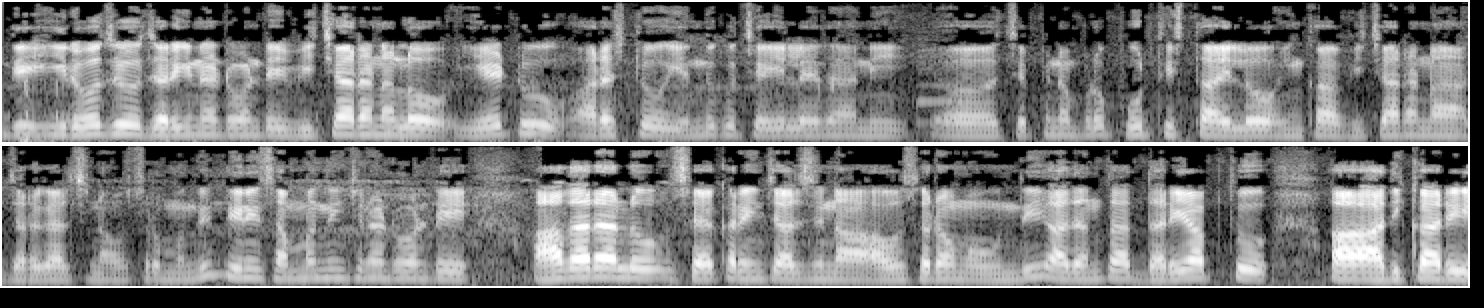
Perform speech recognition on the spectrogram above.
ఇది ఈరోజు జరిగినటువంటి విచారణలో ఏటు అరెస్టు ఎందుకు చేయలేదని చెప్పినప్పుడు పూర్తి స్థాయిలో ఇంకా విచారణ జరగాల్సిన అవసరం ఉంది. దీనికి సంబంధించినటువంటి ఆధారాలు సేకరించాల్సిన అవసరం ఉంది. అదంతా దర్యాప్తు అధికారి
